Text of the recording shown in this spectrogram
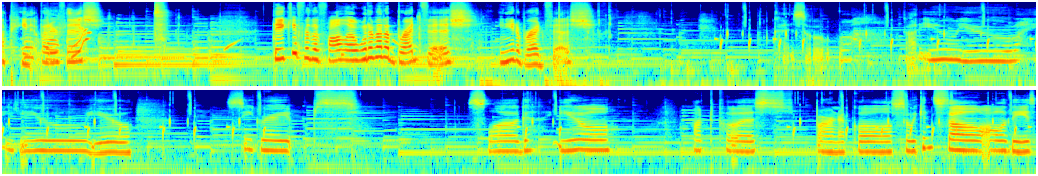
A peanut butter fish? Thank you for the follow. What about a breadfish? You need a breadfish. Okay, so got you, you, you, you. Sea grapes, slug, eel, octopus, barnacle. So we can sell all of these.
